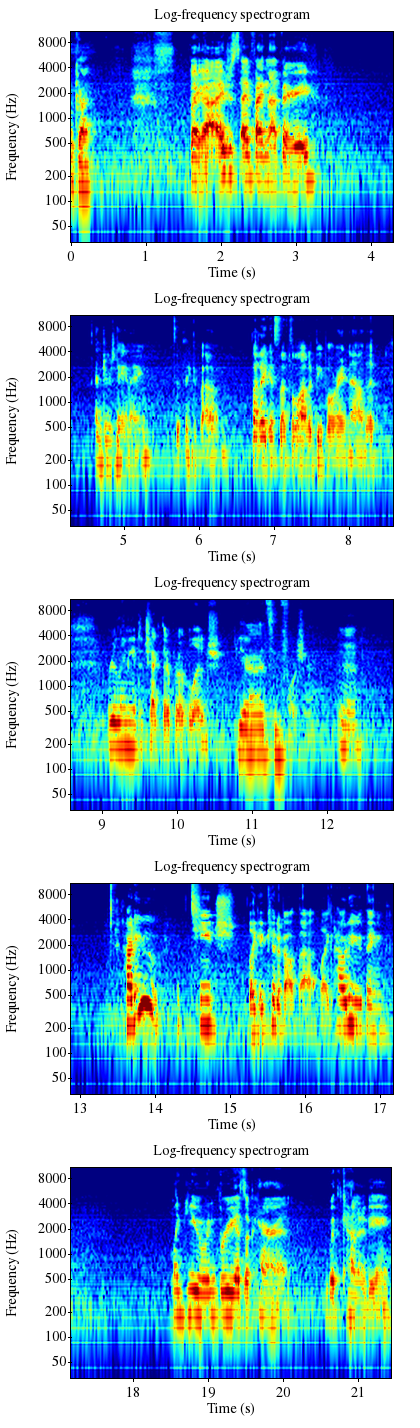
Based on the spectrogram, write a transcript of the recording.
okay, But yeah, I just I find that very entertaining to think about. But I guess that's a lot of people right now that really need to check their privilege. yeah, it's unfortunate. Mm. How do you teach like a kid about that? Like, how do you think, like you and Bree as a parent with Kennedy?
